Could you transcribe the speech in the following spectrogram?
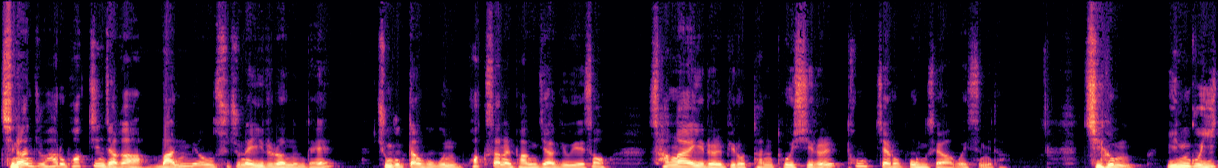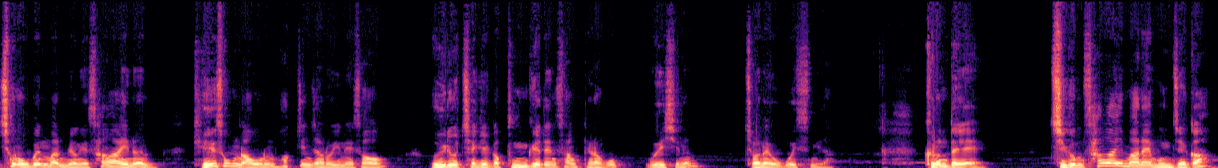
지난주 하루 확진자가 만 명 수준에 이르렀는데 중국 당국은 확산을 방지하기 위해서 상하이를 비롯한 도시를 통째로 봉쇄하고 있습니다. 지금 인구 2,500만 명의 상하이는 계속 나오는 확진자로 인해서 의료 체계가 붕괴된 상태라고 외신은 전해오고 있습니다. 그런데 지금 상하이만의 문제가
